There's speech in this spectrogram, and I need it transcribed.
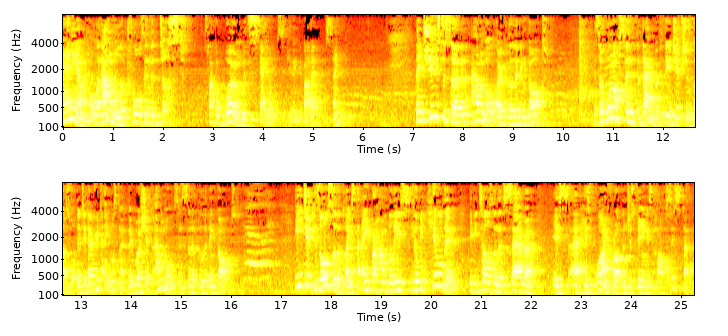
any animal, an animal that crawls in the dust. It's like a worm with scales, if you think about it, a snake. They choose to serve an animal over the living God. It's a one-off sin for them, but for the Egyptians, that's what they did every day, wasn't it? They worshipped animals instead of the living God. Egypt is also the place that Abraham believes he'll be killed in if he tells them that Sarah is uh, his wife rather than just being his half sister.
